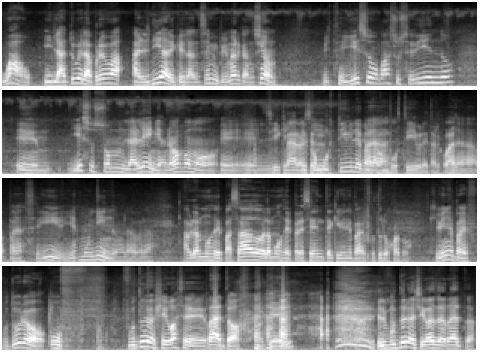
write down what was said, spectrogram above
wow, y la tuve la prueba al día de que lancé mi primera canción, ¿viste? Y eso va sucediendo. eh, y eso son la leña, ¿no? Como eh, el, Sí, claro. el es el- combustible el para, combustible, tal cual. para, para seguir. Y es muy lindo, la verdad. Hablamos de pasado, hablamos de presente, que viene para el futuro, Juaco. Que viene para el futuro, uff, futuro llegó hace rato. ¿Ok? el futuro llegó hace rato.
